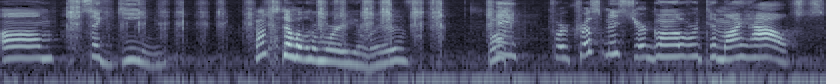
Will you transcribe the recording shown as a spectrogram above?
um Seguin. Don't tell them where you live. Hey, for Christmas you're going over to my house.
